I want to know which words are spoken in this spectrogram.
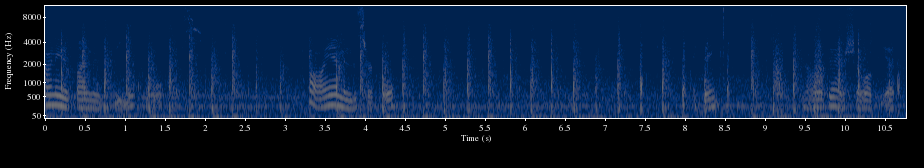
I need to find it. Show up yet.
